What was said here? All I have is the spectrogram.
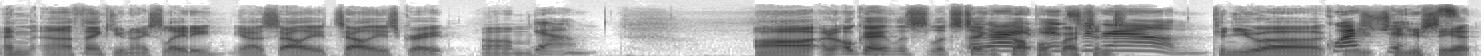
And, and uh, thank you, nice lady. Yeah, Sally. Sally's great. Um, Yeah. Uh, and okay, let's let's take All a right, couple questions. Can you uh can you, can you see it?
